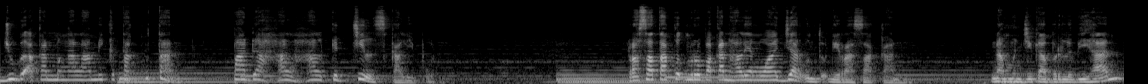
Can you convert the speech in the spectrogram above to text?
juga akan mengalami ketakutan pada hal-hal kecil sekalipun. Rasa takut merupakan hal yang wajar untuk dirasakan. Namun jika berlebihan,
